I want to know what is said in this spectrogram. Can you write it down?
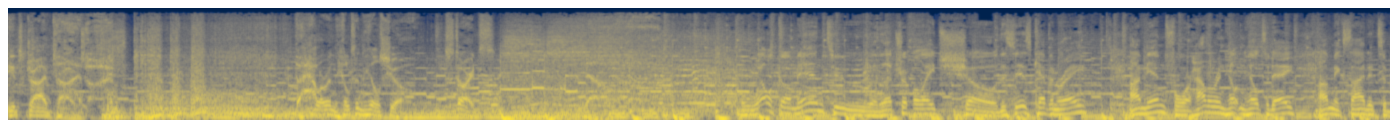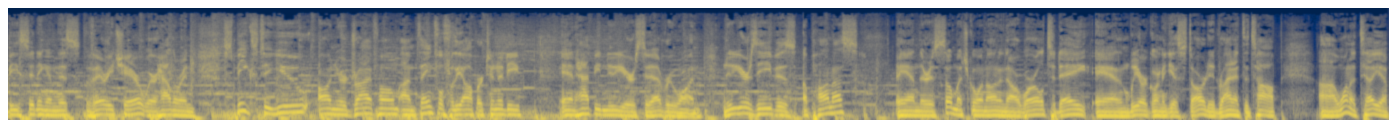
It's drive time. The Halloran Hilton Hill Show starts now. Welcome into the Triple H Show. This is Kevin Rhea. I'm in for Halloran Hilton Hill today. I'm excited to be sitting in this very chair where Halloran speaks to you on your drive home. I'm thankful for the opportunity and Happy New Year's to everyone. New Year's Eve is upon us. And there is so much going on in our world today, and we are going to get started right at the top. Uh, I want to tell you,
